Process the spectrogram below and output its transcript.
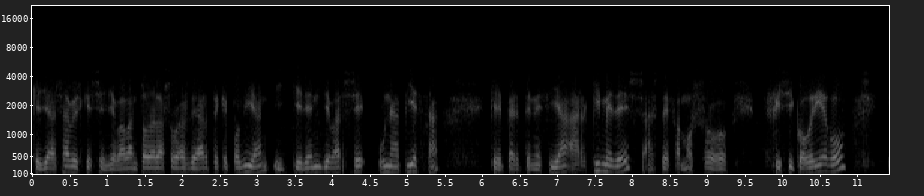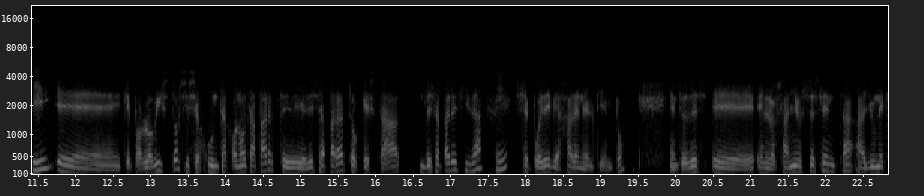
que ya sabes que se llevaban todas las obras de arte que podían y quieren llevarse una pieza que pertenecía a Arquímedes, a este famoso físico griego, y eh, que por lo visto, si se junta con otra parte de ese aparato que está desaparecida, ¿Sí? se puede viajar en el tiempo. Entonces, eh, en los años 60 hay un ex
